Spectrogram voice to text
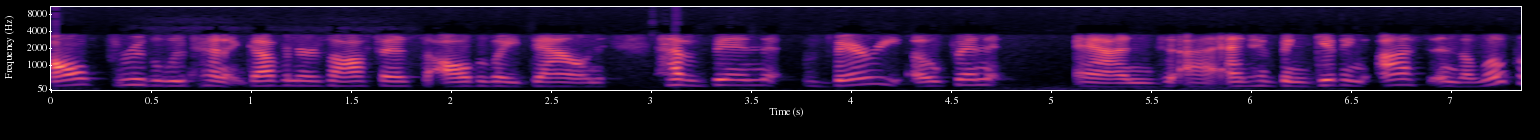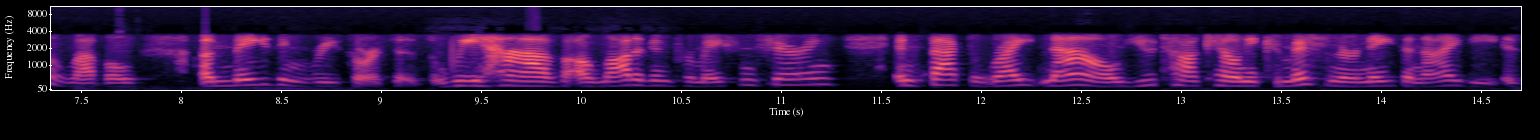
all through the lieutenant governor's office, all the way down, have been very open and uh, and have been giving us in the local level amazing resources. We have a lot of information sharing. In fact, right now, Utah County Commissioner Nathan Ivie is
